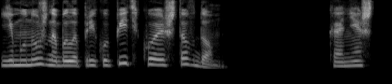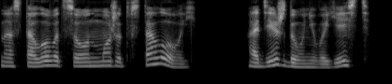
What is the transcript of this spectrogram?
Ему нужно было прикупить кое-что в дом. Конечно, столоваться он может в столовой. Одежда у него есть.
